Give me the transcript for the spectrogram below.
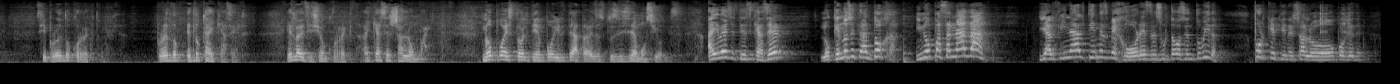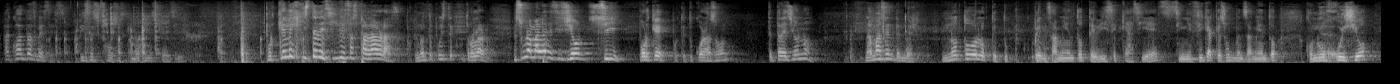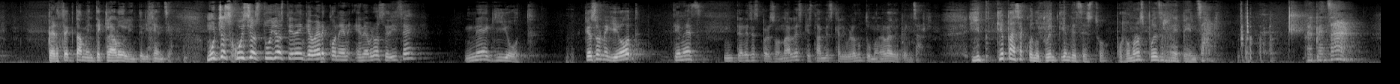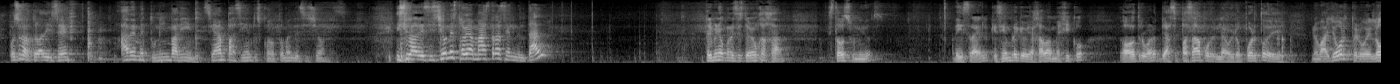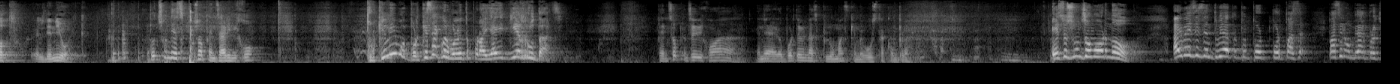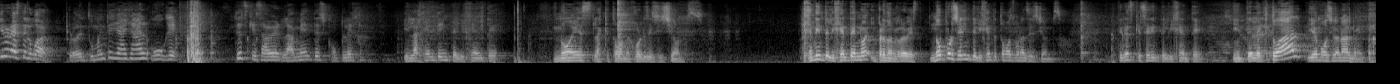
Sí, pero es lo correcto, mi vida. Pero es lo, es lo que hay que hacer. Es la decisión correcta. Hay que hacer shalom bait. No puedes todo el tiempo irte a través de tus emociones. Hay veces tienes que hacer lo que no se te antoja y no pasa nada. Y al final tienes mejores resultados en tu vida. Porque tienes shalom, porque... ¿A cuántas veces dices cosas que no tienes que decir? ¿Por qué elegiste decir esas palabras? Porque no te pudiste controlar. ¿Es una mala decisión? Sí. ¿Por qué? Porque tu corazón te traicionó. Nada más entender. No todo lo que tu pensamiento te dice que así es significa que es un pensamiento con un juicio perfectamente claro de la inteligencia. Muchos juicios tuyos tienen que ver con, en, en hebreo se dice, negiot. ¿Qué son negiot? Tienes intereses personales que están descalibrando tu manera de pensar. ¿Y qué pasa cuando tú entiendes esto? Por lo menos puedes repensar. Repensar. Por eso la Torah dice, Ábeme tu nimbadín, sean pacientes cuando tomen decisiones. Y si la decisión es todavía más trascendental, termino con esta historia. Un jajá Estados Unidos, de Israel, que siempre que viajaba a México o a otro lugar, ya se pasaba por el aeropuerto de Nueva York, pero el otro, el de Newark. Entonces un día se puso a pensar y dijo, ¿por qué, me voy? ¿Por qué saco el boleto por allá? Hay 10 rutas. Pensó, pensó y dijo, ah, en el aeropuerto hay unas plumas que me gusta comprar. Eso es un soborno. Hay veces en tu vida por, por, pasar, un viaje, pero quiero ir a este lugar. Pero en tu mente ya hay algo que... Tienes que saber, la mente es compleja y la gente inteligente no es la que toma mejores decisiones. La gente inteligente, no, perdón, al revés. No por ser inteligente tomas buenas decisiones. Tienes que ser inteligente intelectual y emocionalmente.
